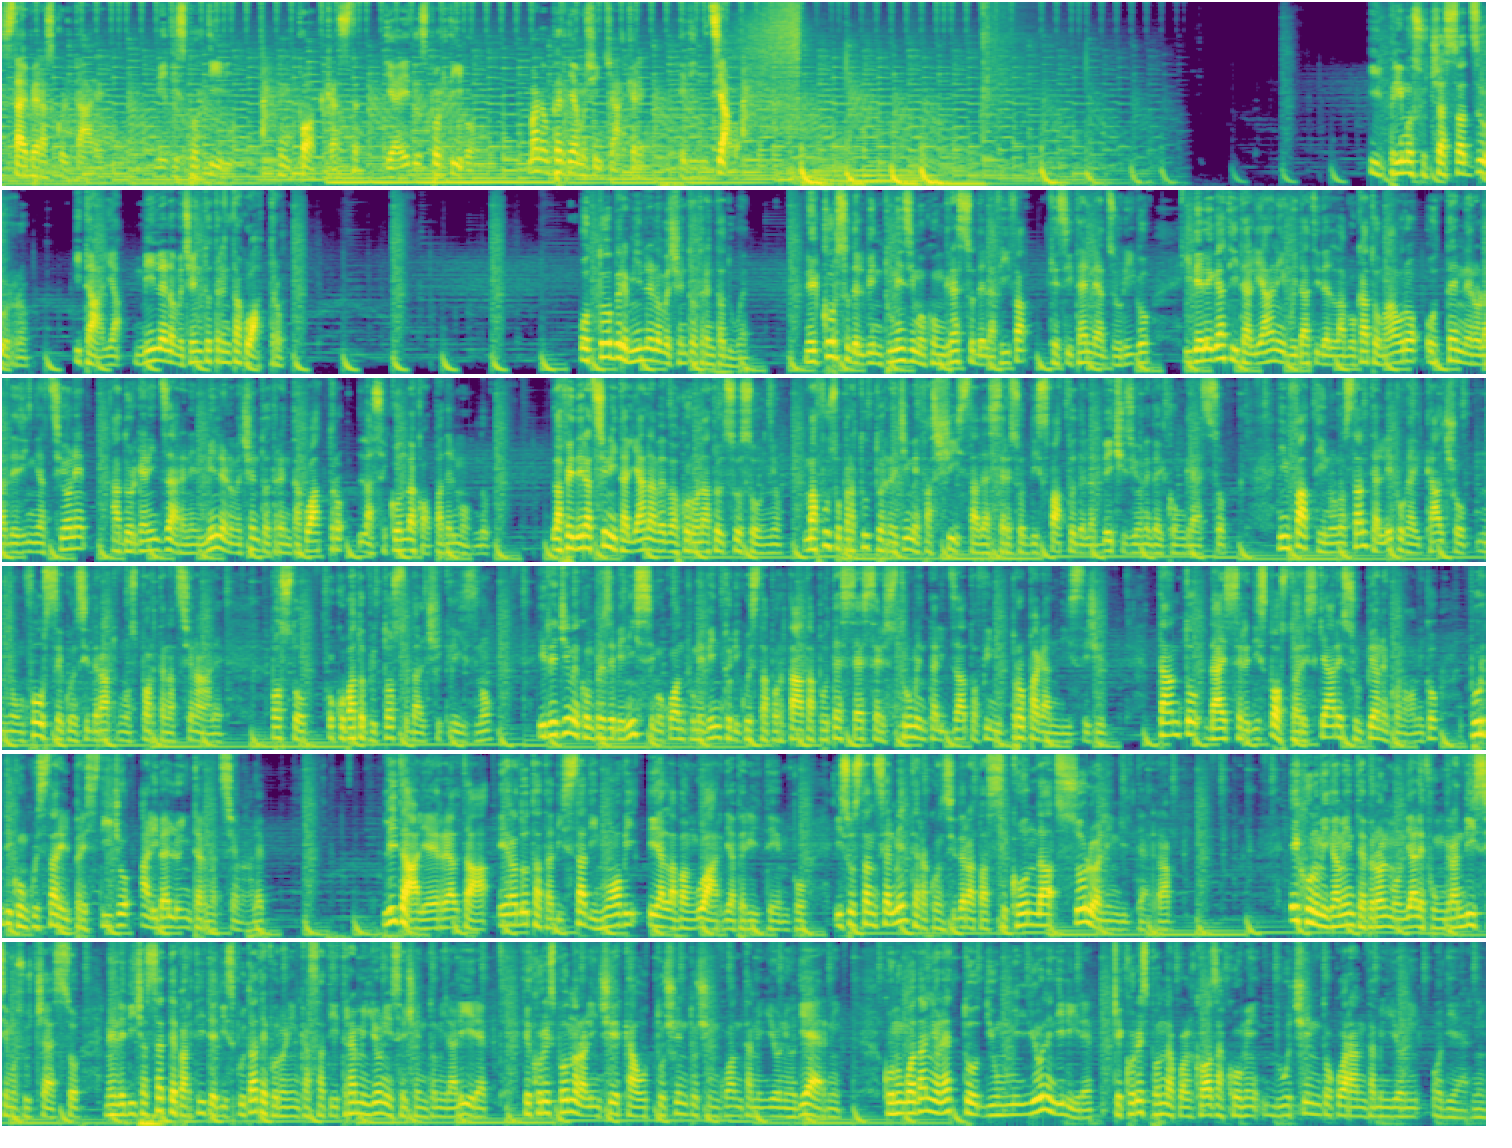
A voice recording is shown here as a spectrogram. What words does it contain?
Stai per ascoltare Miti Sportivi, un podcast di Aedo Sportivo. Ma non perdiamoci in chiacchiere ed iniziamo! Il primo successo azzurro, Italia 1934. Ottobre 1932. Nel corso del ventunesimo congresso della FIFA, che si tenne a Zurigo, i delegati italiani guidati dall'avvocato Mauro ottennero la designazione ad organizzare nel 1934 la seconda Coppa del Mondo. La federazione italiana aveva coronato il suo sogno, ma fu soprattutto il regime fascista ad essere soddisfatto della decisione del congresso. Infatti, nonostante all'epoca il calcio non fosse considerato uno sport nazionale, posto occupato piuttosto dal ciclismo, il regime comprese benissimo quanto un evento di questa portata potesse essere strumentalizzato a fini propagandistici, tanto da essere disposto a rischiare sul piano economico pur di conquistare il prestigio a livello internazionale. L'Italia in realtà era dotata di stadi nuovi e all'avanguardia per il tempo e sostanzialmente era considerata seconda solo all'Inghilterra. Economicamente però il mondiale fu un grandissimo successo, nelle 17 partite disputate furono incassati 3 milioni e 600 mila lire, che corrispondono all'incirca 850 milioni odierni, con un guadagno netto di un milione di lire, che corrisponde a qualcosa come 240 milioni odierni.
